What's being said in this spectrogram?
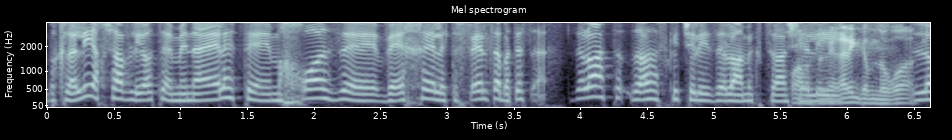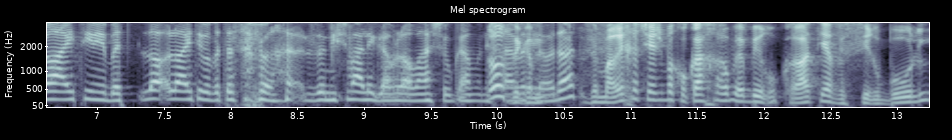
בכללי עכשיו להיות אה, מנהלת אה, מחוז אה, ואיך לתפעל את הבתי ספר, זה לא, זה לא התפקיד שלי, זה לא המקצוע וואו, שלי. זה נראה לי גם נורא. לא הייתי, מבית, לא, לא הייתי בבתי ספר, זה נשמע לי גם לא משהו, גם אני לא, חייבת גם, להודות. זה מערכת שיש בה כל כך הרבה בירוקרטיה וסרבול.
